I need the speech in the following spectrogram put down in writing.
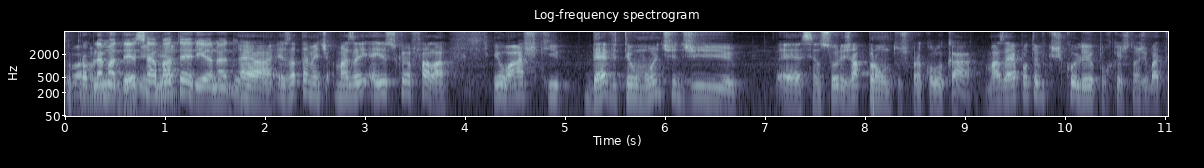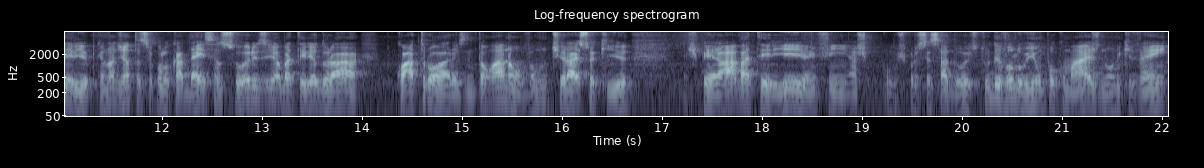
O problema desse é a dormiria. bateria, né, Du? É, exatamente. Mas é, é isso que eu ia falar. Eu acho que deve ter um monte de é, sensores já prontos para colocar. Mas a Apple teve que escolher por questões de bateria, porque não adianta você colocar 10 sensores e a bateria durar 4 horas. Então, ah, não, vamos tirar isso aqui, esperar a bateria, enfim, as- os processadores, tudo evoluir um pouco mais no ano que vem.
